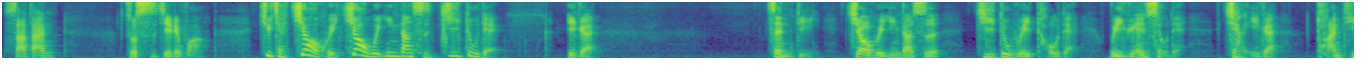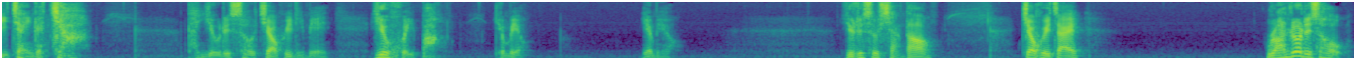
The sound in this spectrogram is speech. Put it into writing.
撒旦做世界的王，就像教会，教会应当是基督的一个阵地，教会应当是基督为头的、为元首的这样一个团体，这样一个家。但有的时候，教会里面又毁谤，有没有？有没有？有的时候想到教会在软弱的时候，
